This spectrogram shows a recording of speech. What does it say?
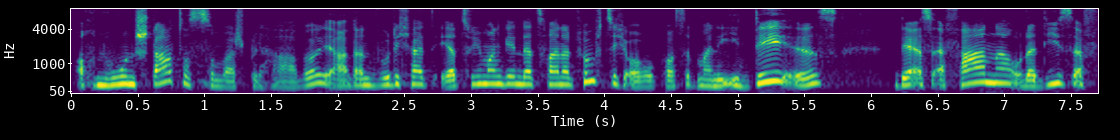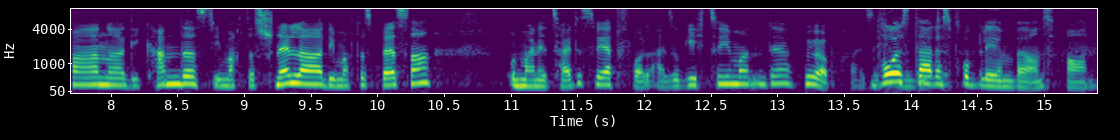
auch einen hohen Status zum Beispiel habe, ja, dann würde ich halt eher zu jemandem gehen, der 250 Euro kostet. Meine Idee ist, der ist erfahrener oder die ist erfahrener, die kann das, die macht das schneller, die macht das besser. Und meine Zeit ist wertvoll. Also gehe ich zu jemandem, der höherpreisig Wo ist da das Problem bei uns Frauen?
